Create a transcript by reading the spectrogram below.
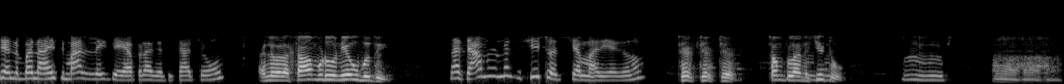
જેને બનાવી માલ લઈ જાય આપણા આગળથી કાચો. એટલે ઓલા ચામડું ને એવું બધું ના ચામડું નથી સીટ જ છે અમારી આગળ ઠીક ઠીક ઠીક. સંપલા ને હમ. હા હા હા.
